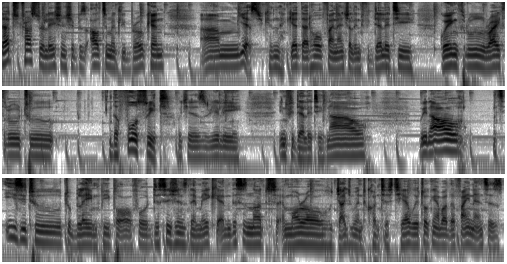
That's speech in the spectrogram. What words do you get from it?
That trust relationship is ultimately broken, um, yes, you can get that whole financial infidelity going through right through to the full suite, which is really infidelity. Now, we now it's easy to to blame people for decisions they make, and this is not a moral judgment contest here. We're talking about the finances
